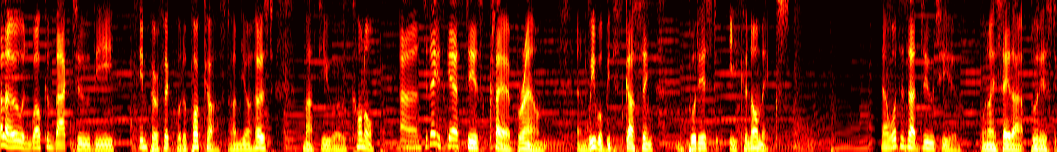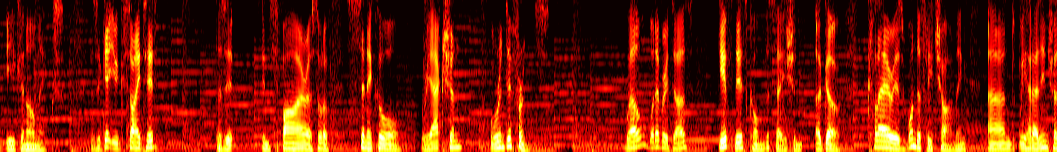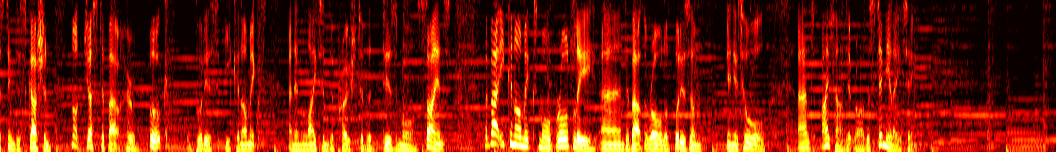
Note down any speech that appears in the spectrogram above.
Hello, and welcome back to the Imperfect Buddha podcast. I'm your host, Matthew O'Connell, and today's guest is Clair Brown, and we will be discussing Buddhist economics. Now, what does that do to you when I say that Buddhist economics? Does it get you excited? Does it inspire a sort of cynical reaction or indifference? Well, whatever it does, give this conversation a go. Clair is wonderfully charming, and we had an interesting discussion not just about her book, Buddhist Economics An Enlightened Approach to the Dismal Science, but about economics more broadly and about the role of Buddhism in it all, and I found it rather stimulating.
